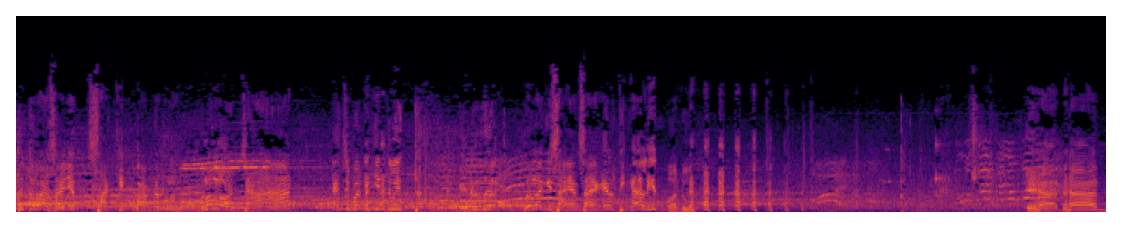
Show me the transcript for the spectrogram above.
Itu tuh rasanya sakit banget loh. Lo loncat, eh cuma digituin. Itu tuh, lo lagi sayang-sayangnya lo tinggalin. Waduh. Ya dan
